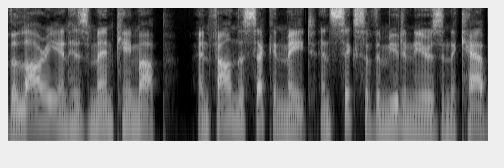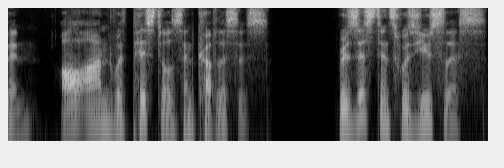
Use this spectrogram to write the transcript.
Villari and his men came up, and found the second mate and six of the mutineers in the cabin, all armed with pistols and cutlasses. Resistance was useless,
